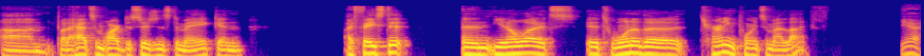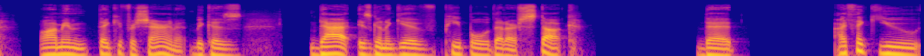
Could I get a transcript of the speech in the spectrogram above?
Um, but I had some hard decisions to make and I faced it. And you know what? It's it's one of the turning points in my life. Yeah. Well, I mean, thank you for sharing it because that is going to give people that are stuck that I think you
